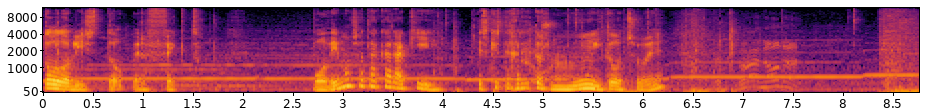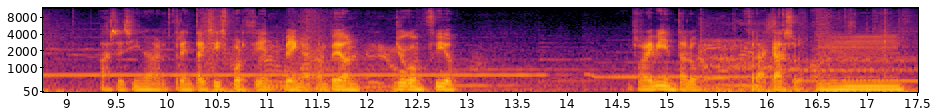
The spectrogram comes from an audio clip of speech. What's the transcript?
todo listo, perfecto. ¿Podemos atacar aquí? Es que este ejército es muy tocho, ¿eh? Asesinar, 36%. Venga, campeón. Yo confío. Reviéntalo. Fracaso. Mm.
